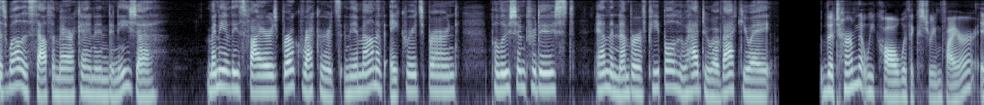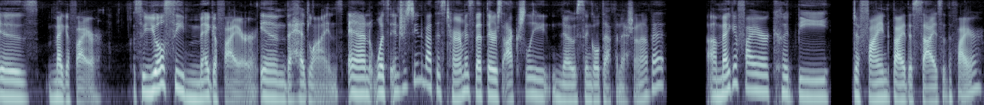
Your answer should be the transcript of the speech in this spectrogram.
as well as South America and Indonesia. Many of these fires broke records in the amount of acreage burned, pollution produced, and the number of people who had to evacuate. The term that we call with extreme fire is megafire. So you'll see megafire in the headlines. And what's interesting about this term is that there's actually no single definition of it. A megafire could be defined by the size of the fire.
